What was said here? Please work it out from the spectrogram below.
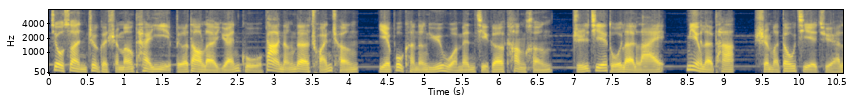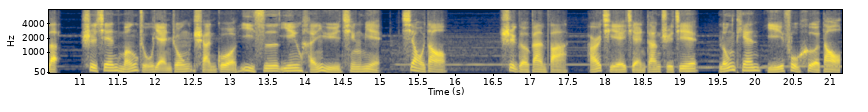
就算这个什么太乙得到了远古大能的传承。”也不可能与我们几个抗衡，直接夺了来，灭了他，什么都解决了。事先盟主眼中闪过一丝阴狠与轻蔑，笑道：“是个办法，而且简单直接。”龙天一附和道：“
